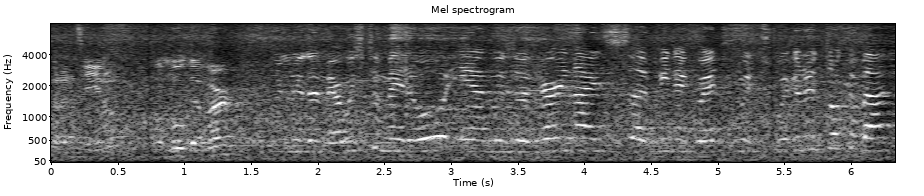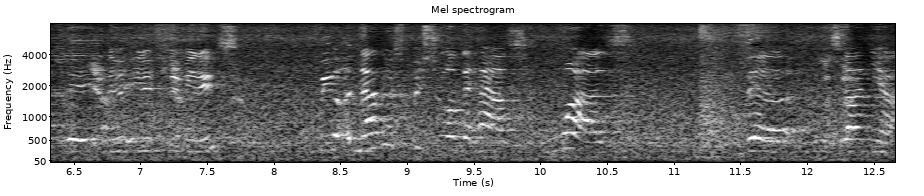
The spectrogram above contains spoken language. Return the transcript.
Branzino, Ludemer, We do them there with tomato and with a very nice uh, vinaigrette, which we're going to talk about uh, in, a, in a few Yeah. minutes. We, another special of the house was the lasagna.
